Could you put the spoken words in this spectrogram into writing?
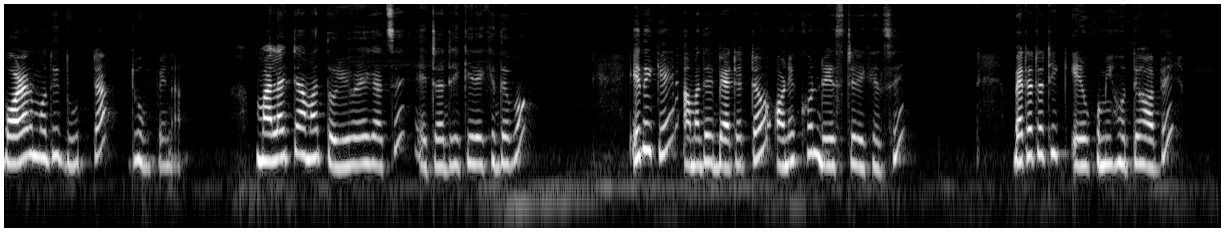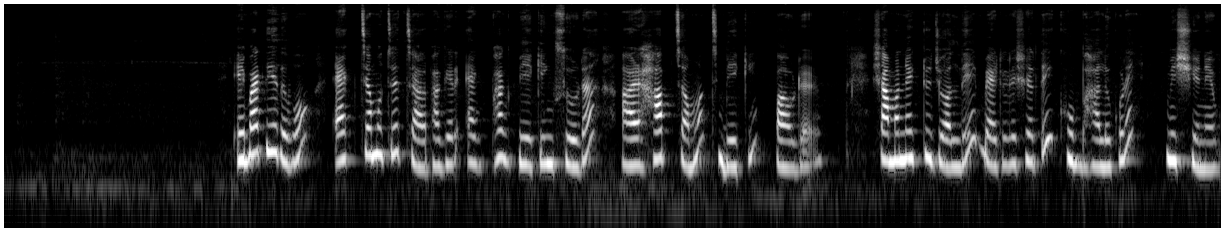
বড়ার মধ্যে দুধটা ঢুকবে না। মালাইটা আমার তৈরি হয়ে গেছে, এটা ঢেকে রেখে দেব। এদিকে আমাদের ব্যাটারটাও অনেকক্ষণ রেস্টে রেখেছি। ব্যাটারটা ঠিক এরকমই হতে হবে। এবার দিয়ে দেবো এক চামচের চার ভাগের এক ভাগ বেকিং সোডা আর হাফ চামচ বেকিং পাউডার। সামান্য একটু জল দিয়ে ব্যাটারের সাথে খুব ভালো করে মিশিয়ে নেব।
